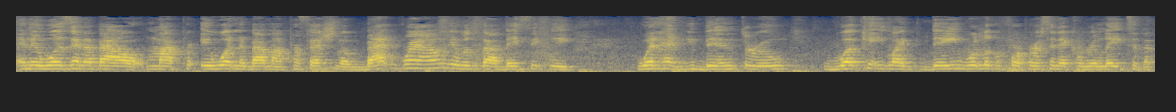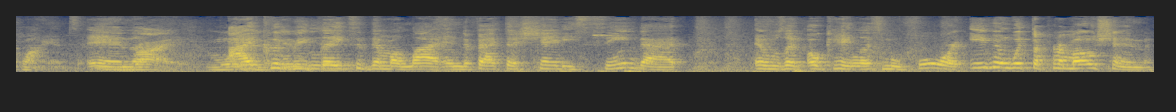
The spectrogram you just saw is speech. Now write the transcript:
and it wasn't about my it wasn't about my professional background. It was about basically what have you been through? What can like they were looking for a person that can relate to the clients, and Right. I could anything. relate to them a lot. And the fact that Shandy seen that and was like, okay, let's move forward, even with the promotion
